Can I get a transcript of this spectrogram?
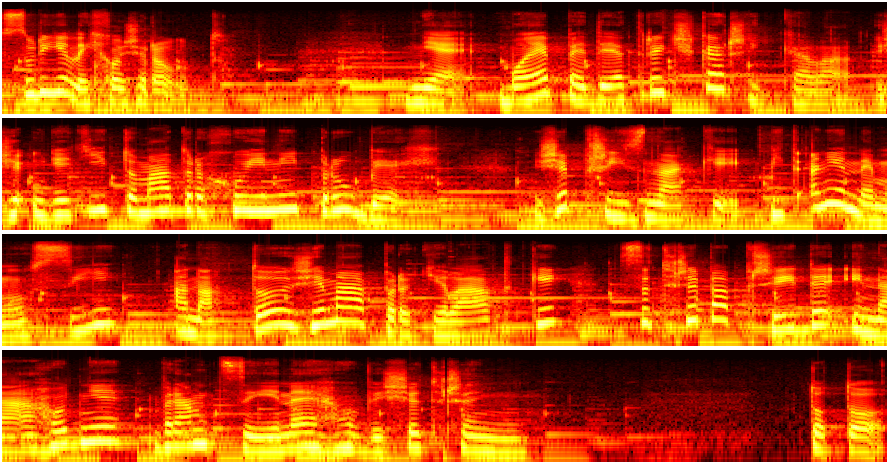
Sudí lichožrout. Mně moje pediatrička říkala, že u dětí to má trochu jiný průběh, že příznaky být ani nemusí a na to, že má protilátky, se třeba přijde i náhodně v rámci jiného vyšetření. Toto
